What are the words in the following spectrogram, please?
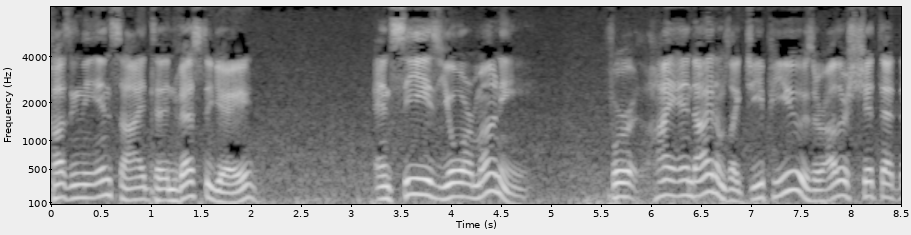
causing the inside to investigate and seize your money for high end items like GPUs or other shit that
